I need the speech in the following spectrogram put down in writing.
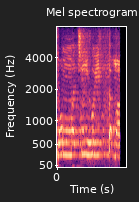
वो मची हुई तबाही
